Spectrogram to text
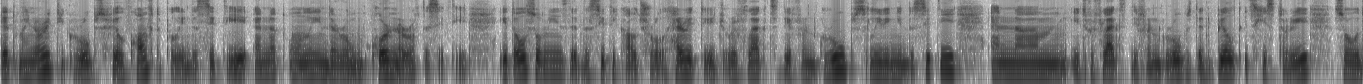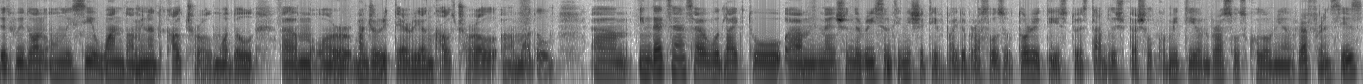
that minority groups feel comfortable in the city and not only in their own corner of the city. It also means that the city cultural heritage reflects different groups living in the city and um, it reflects different groups that built its history so that we don't only see one dominant cultural model um, or majoritarian cultural uh, model. Um, in that sense, I would like to um, mention the recent initiative by the Brussels authorities to establish special committee on Brussels colonial references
